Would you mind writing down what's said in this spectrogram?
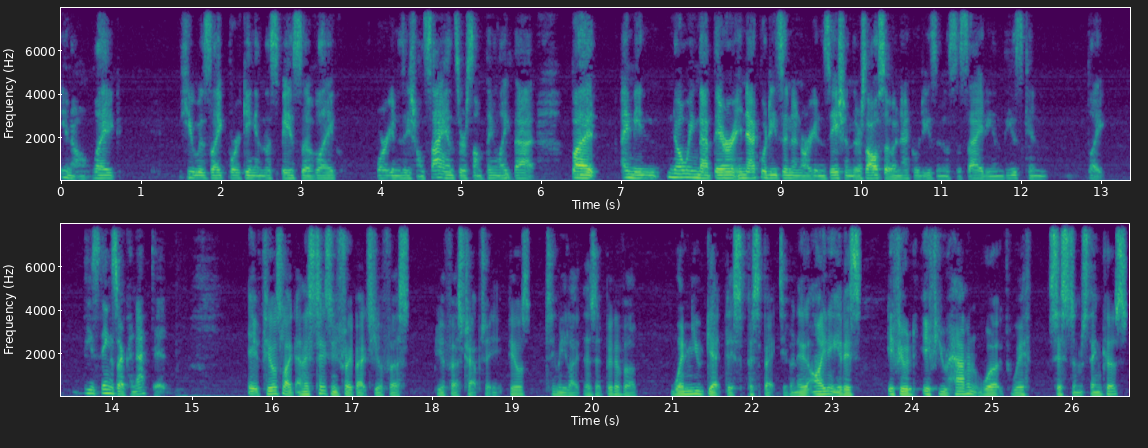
you know like he was like working in the space of like organizational science or something like that but I mean, knowing that there are inequities in an organization, there's also inequities in a society, and these can, like, these things are connected. It feels like, and this takes me straight back to your first your first chapter. It feels to me like there's a bit of a when you get this perspective, and I think it is if you if you haven't worked with systems thinkers,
